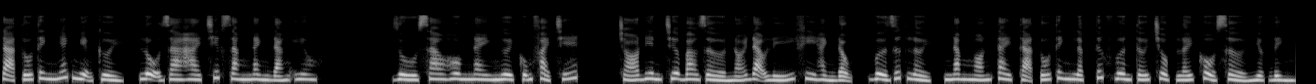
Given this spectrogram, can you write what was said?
Tạ tố tinh nhếch miệng cười, lộ ra hai chiếc răng nanh đáng yêu. Dù sao hôm nay ngươi cũng phải chết. Chó điên chưa bao giờ nói đạo lý khi hành động, vừa dứt lời, năm ngón tay tạ tố tinh lập tức vươn tới chộp lấy cổ sở nhược đình.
